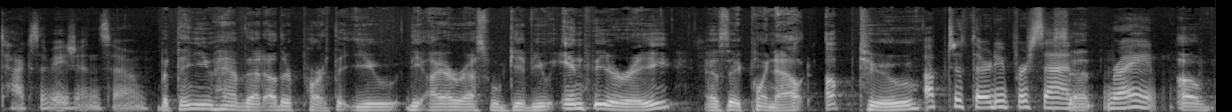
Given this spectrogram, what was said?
tax evasion. So But then you have that other part that you, the IRS, will give you, in theory, as they point out, up to up to thirty percent, right? of,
